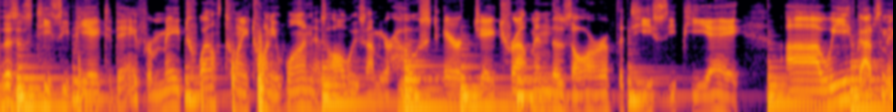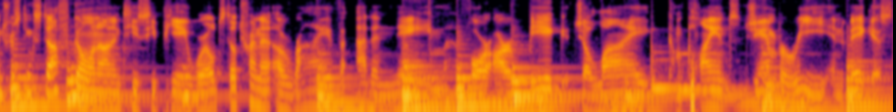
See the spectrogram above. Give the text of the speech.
this is TCPA Today for May 12th, 2021. As always, I'm your host, Eric J. Troutman, the czar of the TCPA. Uh, we've got some interesting stuff going on in TCPA world. Still trying to arrive at a name for our big July compliance jamboree in Vegas.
